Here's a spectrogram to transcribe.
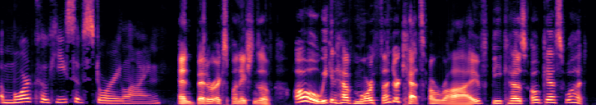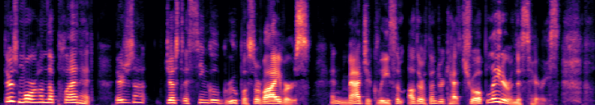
a more cohesive storyline. And better explanations of, oh, we can have more Thundercats arrive because, oh, guess what? There's more on the planet. There's not just a single group of survivors. And magically, some other Thundercats show up later in the series.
